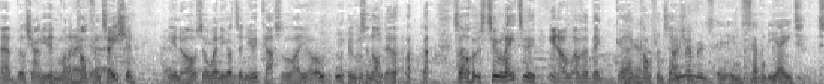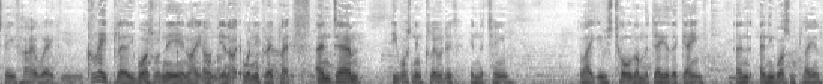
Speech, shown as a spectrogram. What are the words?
uh, Bill Shankly didn't want a confrontation. You know, so when he got to Newcastle, like, oh, boots are not there. so it was too late to, you know, have a big uh, Yeah. confrontation. I remember in, in '78, Steve Heighway, great player he was, wasn't he? And like, on, you know, wasn't he a great player? And um, he wasn't included in the team. Like he was told on the day of the game, and and he wasn't playing.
